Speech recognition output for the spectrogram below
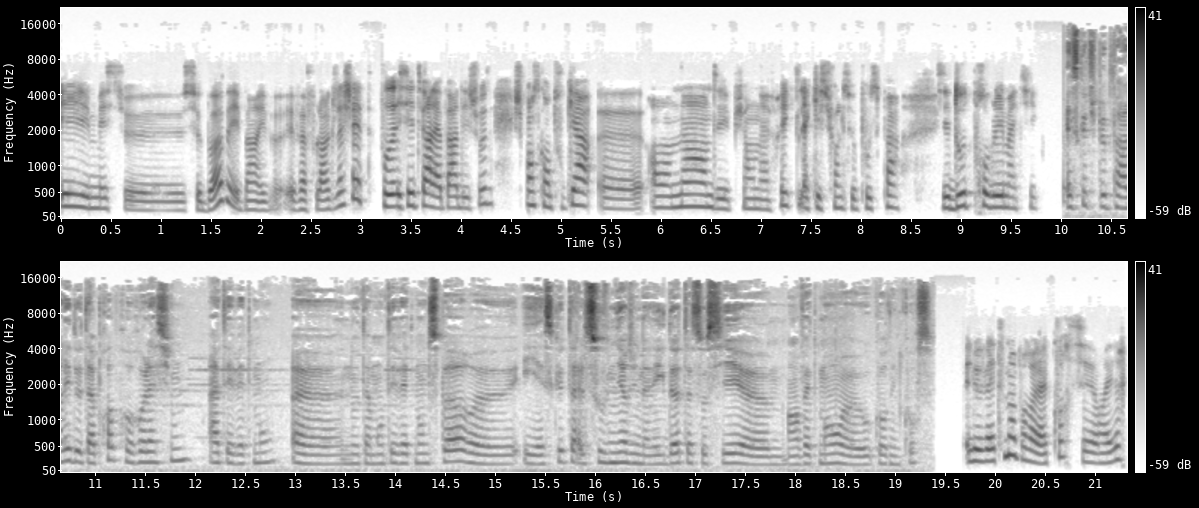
et met ce, ce bob, eh ben, il, va, falloir que je l'achète. Il faut essayer de faire la part des choses. Je pense qu'en tout cas, euh, en Inde et puis en Afrique, la question ne se pose pas. C'est d'autres problématiques. Est-ce que tu peux parler de ta propre relation à tes vêtements, euh, notamment tes vêtements de sport, euh, et est-ce que tu as le souvenir d'une anecdote associée à un vêtement au cours d'une course? Le vêtement pendant la course, on va dire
